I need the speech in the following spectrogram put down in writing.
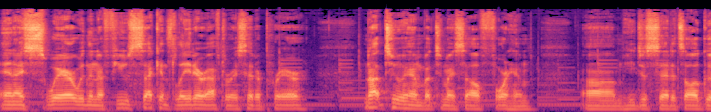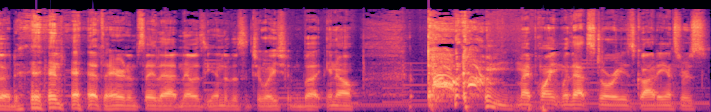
And I swear within a few seconds later, after I said a prayer, not to him, but to myself for him, um, he just said, It's all good. and I heard him say that, and that was the end of the situation. But, you know, my point with that story is God answers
